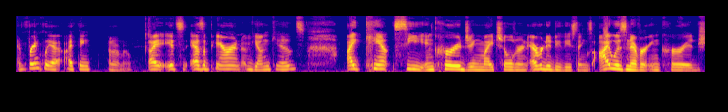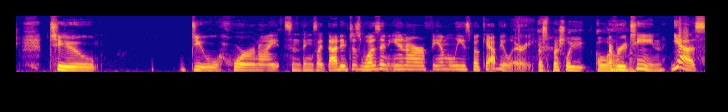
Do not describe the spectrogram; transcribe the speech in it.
and frankly I, I think i don't know i it's as a parent of young kids i can't see encouraging my children ever to do these things i was never encouraged to do horror nights and things like that it just wasn't in our family's vocabulary especially alone. a routine. Yes,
